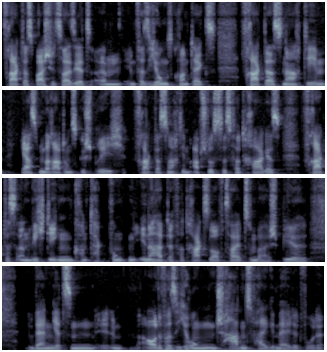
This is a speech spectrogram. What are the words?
Frag das beispielsweise jetzt ähm, im Versicherungskontext, frag das nach dem ersten Beratungsgespräch, frag das nach dem Abschluss des Vertrages, frag das an wichtigen Kontaktpunkten innerhalb der Vertragslaufzeit zum Beispiel, wenn jetzt ein, in Autoversicherung ein Schadensfall gemeldet wurde.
